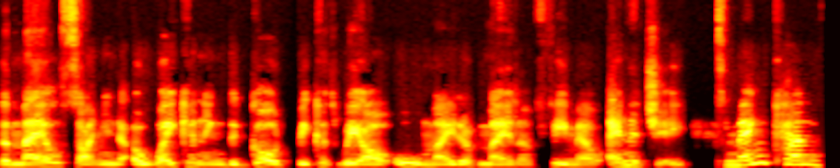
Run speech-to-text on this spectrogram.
the male sign, you know, awakening the God, because we are all made of male and female energy. Men can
